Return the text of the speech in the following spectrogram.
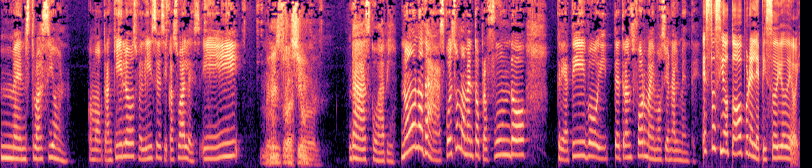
Menstruación. Como tranquilos, felices y casuales. Y... Menstruación. Da asco, Abby. No, no da asco. Es un momento profundo, creativo y te transforma emocionalmente. Esto ha sido todo por el episodio de hoy.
